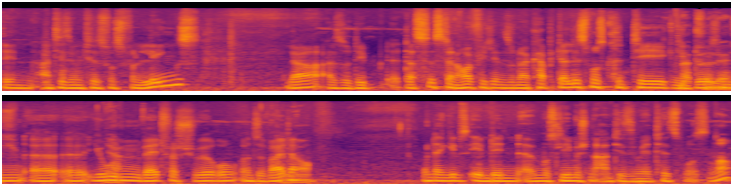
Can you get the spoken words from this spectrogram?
den Antisemitismus von links. Ja, also die, das ist dann häufig in so einer Kapitalismuskritik, die Natürlich. bösen äh, äh, Juden, Weltverschwörung und so weiter. Genau. Und dann gibt es eben den äh, muslimischen Antisemitismus, ne?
